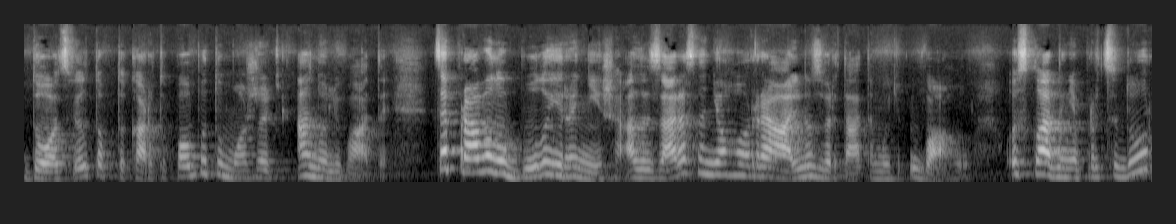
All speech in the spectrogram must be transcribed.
дозвіл, тобто карту побуту можуть анулювати. Це правило було і раніше, але зараз на нього реально звертатимуть увагу. Ускладнення процедур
